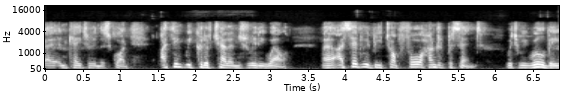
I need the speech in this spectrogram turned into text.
uh, and Keita in the squad. I think we could have challenged really well. Uh, I said we'd be top 400%, which we will be.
